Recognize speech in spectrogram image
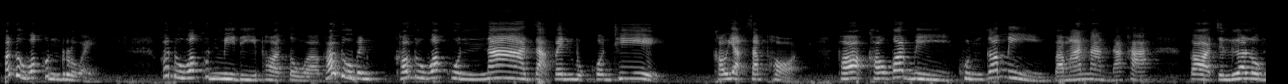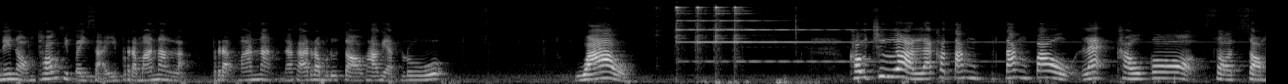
เขาดูว่าคุณรวยเขาดูว่าคุณมีดีพอตัวเขาดูเป็นเขาดูว่าคุณน่าจะเป็นบุคคลที่เขาอยากซัพพอร์ต เพราะเขาก็มีคุณก็มีประมาณนั้นนะคะ ก็จะเลื่อลมในหนองท้องสิไปใสประมาณนั้นละ่ะประมาณนั้นนะคะ เรามาดูต่อค่ะอยากรู้ ว้าวเขาเชื่อและเขาตั้งตั้งเป้า และเขาก็สอดส่อง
